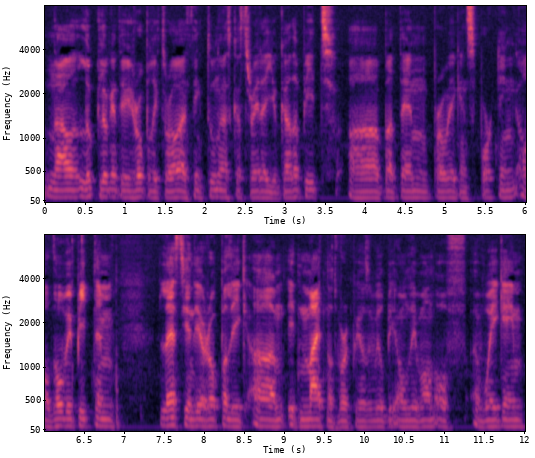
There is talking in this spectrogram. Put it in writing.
now look look at the Europa League draw. I think Dunajská Streda you gotta beat, uh, but then probably against Sporting. Although we beat them last year in the Europa League, um, it might not work because it will be only one off away game,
